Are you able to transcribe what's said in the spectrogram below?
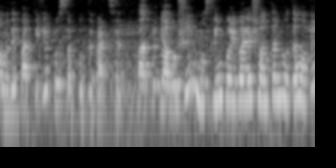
আমাদের পাত্রীকে প্রস্তাব করতে পারছেন। পাত্রকে অবশ্যই মুসলিম পরিবারের সন্তান হতে হবে।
